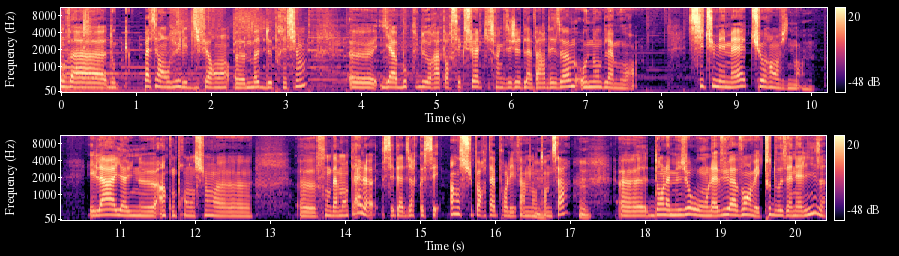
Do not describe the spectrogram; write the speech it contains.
On va donc passer en revue les différents euh, modes de pression. Euh, Il y a beaucoup de rapports sexuels qui sont exigés de la part des hommes au nom de l'amour. Si tu m'aimais, tu aurais envie de moi. Mm. Et là, il y a une incompréhension euh, euh, fondamentale, c'est-à-dire que c'est insupportable pour les femmes d'entendre ça, Mm. Euh, dans la mesure où on l'a vu avant avec toutes vos analyses,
